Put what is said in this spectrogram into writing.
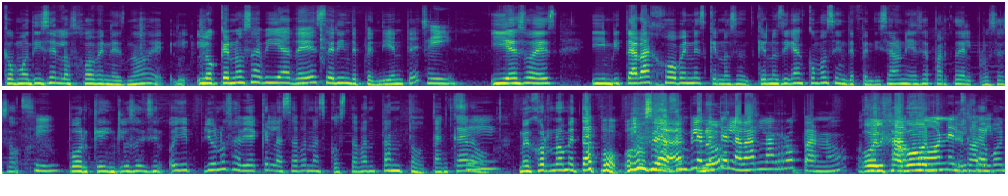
como dicen los jóvenes, ¿no? lo que no sabía de ser independiente. Sí. Y eso es invitar a jóvenes que nos, que nos digan cómo se independizaron y esa parte del proceso. Sí. Porque incluso dicen, oye, yo no sabía que las sábanas costaban tanto, tan caro. Mejor no me tapo. O sea. simplemente lavar la ropa, ¿no? O, el jabón, el, jabón,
